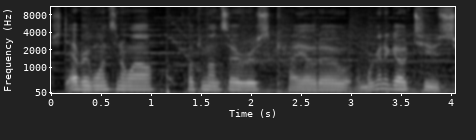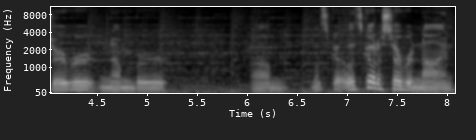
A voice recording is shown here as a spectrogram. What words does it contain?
just every once in a while. Pokemon servers, Kyoto, and we're gonna go to server number. Um, let's go. Let's go to server nine,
